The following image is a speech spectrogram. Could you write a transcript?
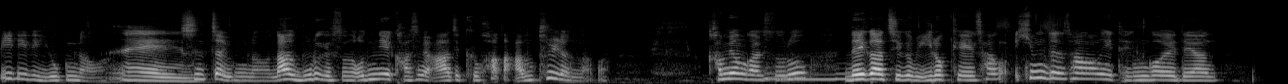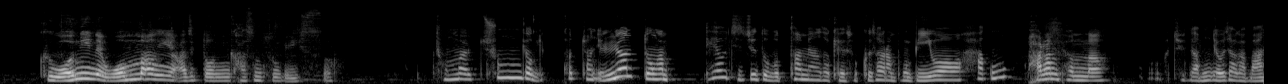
삐리리 욕 나와. 네. 진짜 욕 나와. 나 모르겠어. 언니의 가슴에 아직 그 화가 안 풀렸나 봐. 가면 갈수록 내가 지금 이렇게 상- 힘든 상황이 된 거에 대한 그 원인의 원망이 아직도 언니 가슴 속에 있어. 정말 충격이 컸죠. 한 1년 동안 헤어지지도 못하면서 계속 그 사람 보고 미워하고 바람 폈나? 그치, 남 여자가 많,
